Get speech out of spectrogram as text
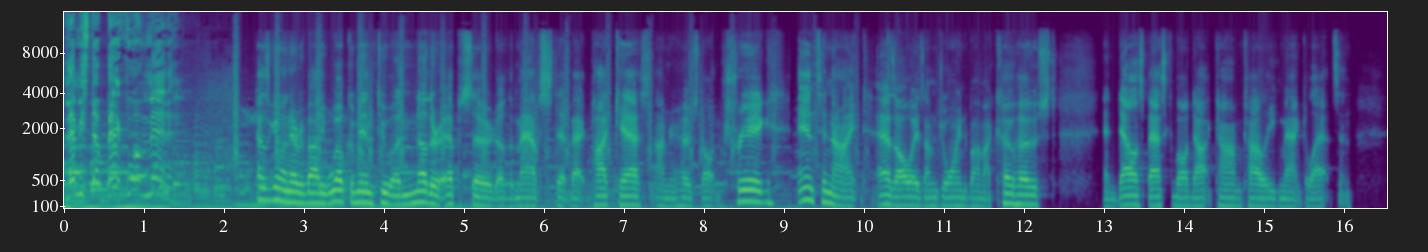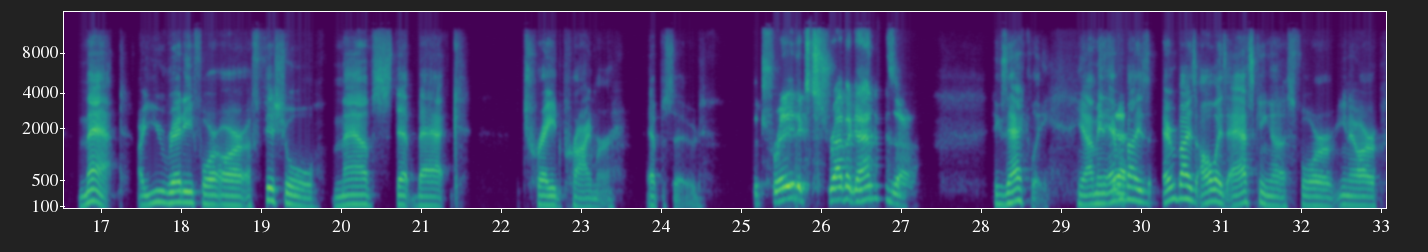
Let me step back for a minute. How's it going, everybody? Welcome into another episode of the Mavs Step Back Podcast. I'm your host, Dalton Trigg. And tonight, as always, I'm joined by my co host and DallasBasketball.com colleague, Matt Galatzan. Matt, are you ready for our official Mavs Step Back trade primer episode? The trade extravaganza. Exactly. Yeah, I mean everybody's yeah. everybody's always asking us for, you know, our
